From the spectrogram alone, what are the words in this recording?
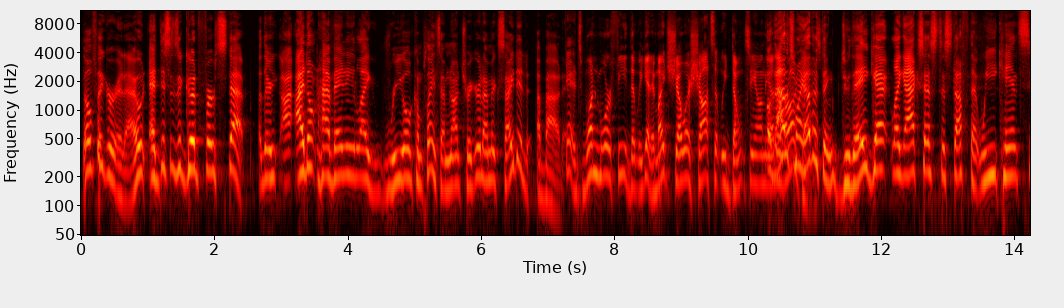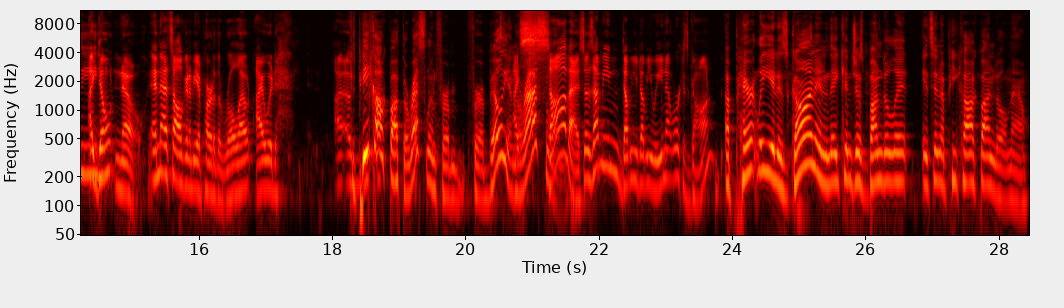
They'll figure it out, and this is a good first step. There, I, I don't have any like real complaints. I'm not triggered. I'm excited about it. Yeah, it's one more feed that we get. It might show us shots that we don't see on the Oh, other. that's my other thing. Do they get like access to stuff that we can't see? I don't know, and that's all going to be a part of the rollout. I would. I, uh, Peacock bought the wrestling for for a billion. The I wrestling. saw that. So does that mean WWE Network is gone? Apparently, it is gone, and they can just bundle it. It's in a Peacock bundle now.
